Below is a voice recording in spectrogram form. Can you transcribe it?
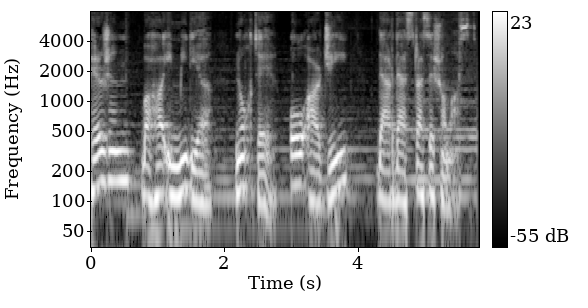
www.persianbahaimedia.org در دسترس شماست.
